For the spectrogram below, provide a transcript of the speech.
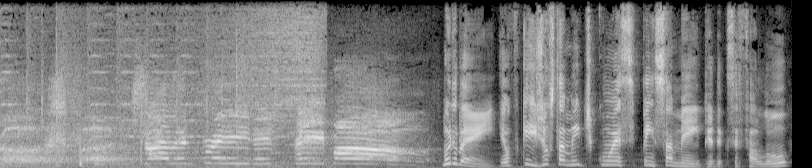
Rosebud. Silent Breed is people! Muito bem, eu fiquei justamente com esse pensamento ainda que você falou.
